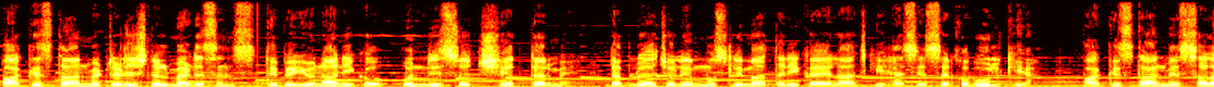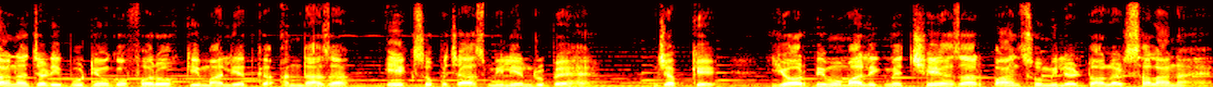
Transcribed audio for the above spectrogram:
पाकिस्तान में ट्रेडिशनल मेडिसिन तिब यूनानी को 1976 में डब्ल्यू ने मुस्लिमा तरीका इलाज की हैसियत से कबूल किया। पाकिस्तान में सालाना जड़ी बूटियों को फरोख की मालियत का अंदाज़ा 150 मिलियन रुपए है जबकि यूरोपीय ममालिक में 6,500 मिलियन डॉलर सालाना है।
